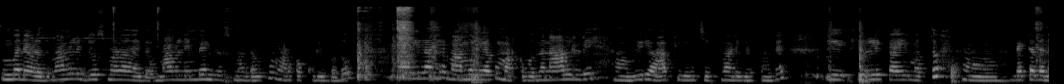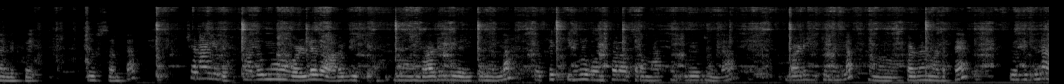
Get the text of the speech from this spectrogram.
ತುಂಬಾನೇ ಒಳ್ಳೇದು. ಮಾಮೂಲಿ ಜ್ಯೂಸ್ ಮಾಡೋ ಇದು, ಮಾಮೂಲಿ ನಿಂಬೆಹಣ್ಣು ಜ್ಯೂಸ್ ಮಾಡಿದಾಗೂ ಮಾಡ್ಕೊಂಡು ಕುಡಿಬೋದು. ಇಲ್ಲಾಂದ್ರೆ ಮಾಮೂಲಿಯಾಗೂ ಮಾಡ್ಕೋಬೋದು. ನಾನು ಆಲ್ರೆಡಿ ವಿಡಿಯೋ ಹಾಕಿದ್ದೀನಿ ಚೆಕ್ ಮಾಡಿಬೇಕು ಅಂದರೆ ಈ ಕಿರುಳಿಕಾಯಿ ಮತ್ತು ಬೆಟ್ಟದ ನೆಲ್ಲಿಕಾಯಿ ಜ್ಯೂಸ್ ಅಂತ. ಚೆನ್ನಾಗಿದೆ. ಅದನ್ನು ಒಳ್ಳೆಯದು ಆರೋಗ್ಯಕ್ಕೆ. ಬಾಡಿ ಐಟಮೆಲ್ಲ ಪ್ರತಿ ತಿಂಗಳಿಗೆ ಒಂದ್ಸಲ ಆ ಥರ ಮಾಡ್ಕೊಂಡು ಕುಡಿಯೋದ್ರಿಂದ ಬಾಡಿ ಹಿಟ್ಟನ್ನೆಲ್ಲ ಕಡಿಮೆ ಮಾಡುತ್ತೆ. ಇವಾಗ ಇದನ್ನು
